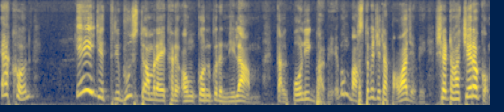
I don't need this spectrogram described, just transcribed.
এখন এই যে ত্রিভুজটা আমরা এখানে অঙ্কন করে নিলাম কাল্পনিকভাবে এবং বাস্তবে যেটা পাওয়া যাবে সেটা হচ্ছে এরকম।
